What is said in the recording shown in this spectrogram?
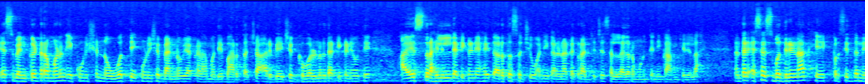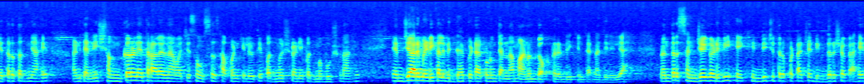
एस व्यंकटरमण एकोणीसशे नव्वद ते एकोणीसशे ब्याण्णव या काळामध्ये भारताच्या आरबीआयचे गव्हर्नर त्या ठिकाणी होते. आय एस राहिलेले त्या ठिकाणी आहेत. अर्थसचिव आणि कर्नाटक राज्याचे सल्लागार म्हणून त्यांनी काम केलेलं आहे. नंतर एस एस बद्रीनाथ हे एक प्रसिद्ध नेत्रतज्ञ आहेत आणि त्यांनी शंकर नेत्रालय नावाची संस्था स्थापन केली होती. पद्मश्री आणि पद्मभूषण आहे. एम जी आर मेडिकल विद्यापीठाकडून त्यांना मानद डॉक्टरेट देखील त्यांना दिलेली आहे. नंतर संजय गडवी हे एक हिंदी चित्रपटाचे दिग्दर्शक आहेत.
